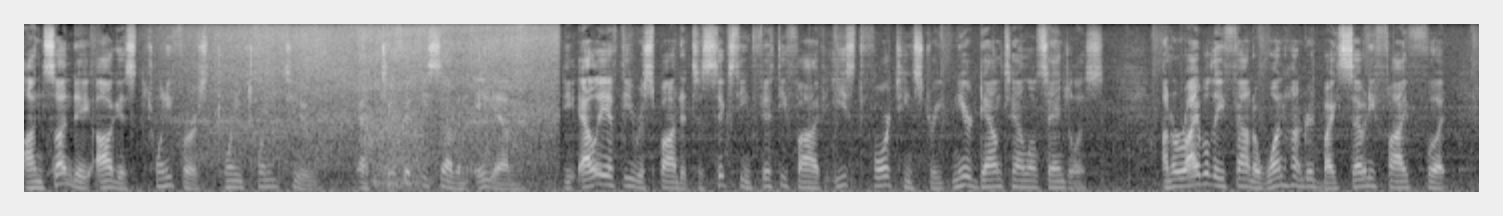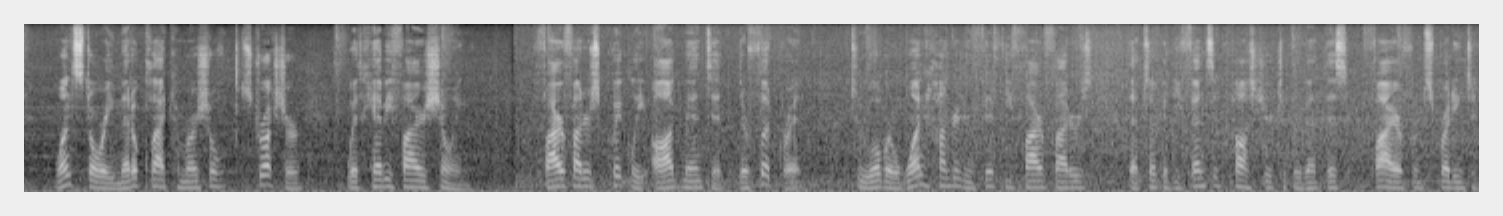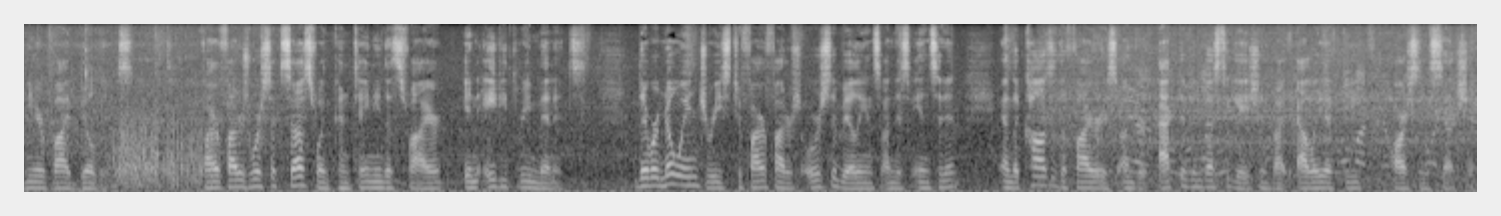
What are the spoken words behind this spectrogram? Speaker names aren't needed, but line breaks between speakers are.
On Sunday, August 21st, 2022, at 2:57 a.m., the LAFD responded to 1655 East 14th Street near downtown Los Angeles. On arrival, they found a 100 by 75 foot, one story metal clad commercial structure with heavy fires showing. Firefighters quickly augmented their footprint to over 150 firefighters that took a defensive posture to prevent this fire from spreading to nearby buildings. Firefighters were successful in containing this fire in 83 minutes. There were no injuries to firefighters or civilians on this incident, and the cause of the fire is under active investigation by LAFD Arson Section.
